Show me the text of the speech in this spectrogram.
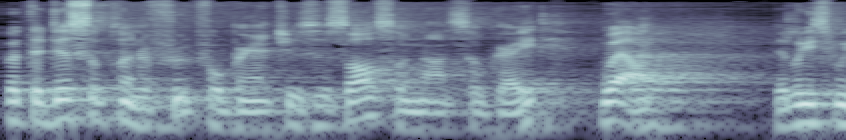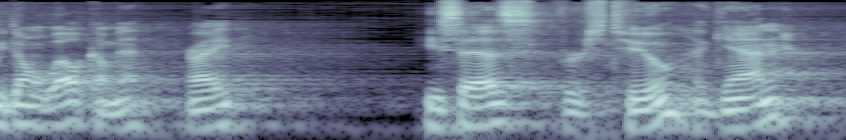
But the discipline of fruitful branches is also not so great. Well, at least we don't welcome it, right? He says, verse 2 again,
